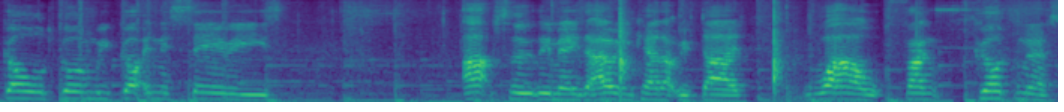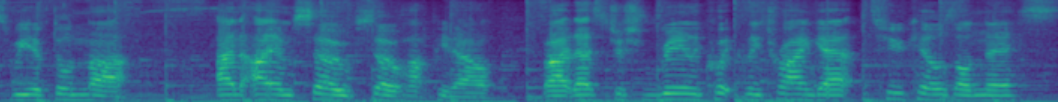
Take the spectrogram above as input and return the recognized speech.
gold gun we've got in this series. Absolutely amazing. I don't even care that we've died. Wow, thank goodness we have done that. And I am so, so happy now. Right, let's just really quickly try and get two kills on this.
